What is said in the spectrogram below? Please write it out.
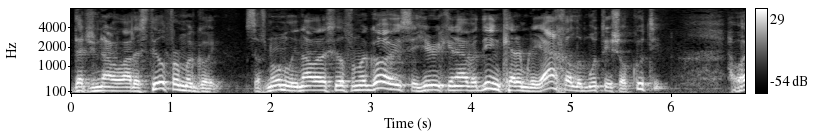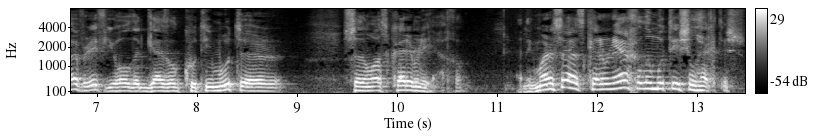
that you're not allowed to steal from a goy. So if normally not allowed to steal from a goy, so here you can have a din kerem reyacha lemuti kuti. However, if you hold that gezel kuti muter, so then what's kerem reyacha? And the Gemara says kerem reyacha lemuti shal hektish.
